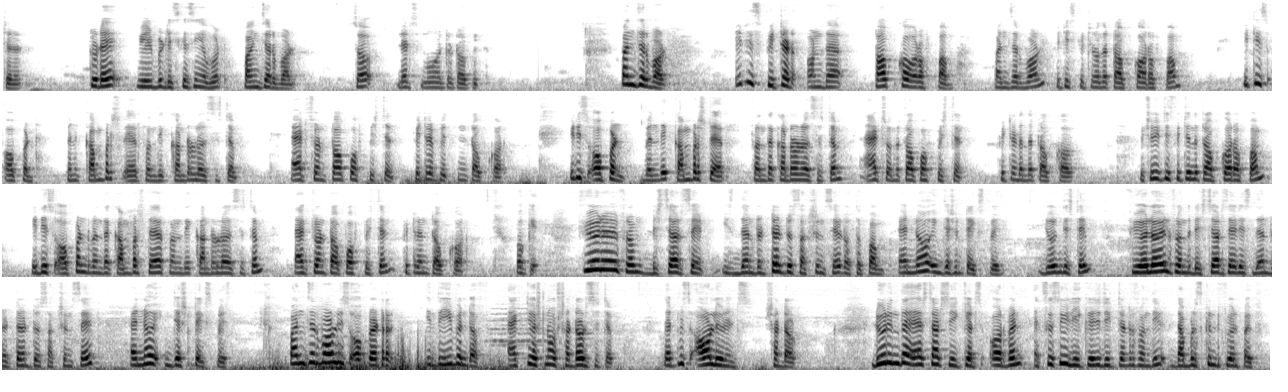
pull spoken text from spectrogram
Today we will be discussing about puncture valve So let's move on to topic. Puncture valve It is fitted on the top cover of pump. Puncture valve It is fitted on the top cover of pump. It is opened when compressed air from the controller system acts on top of piston fitted within top cover. It is opened when the compressed air from the controller system acts on the top of piston fitted on the top cover. Usually it is fitted in the top cover of pump. It is opened when the compressed air from the controller system acts on top of piston fitted in top core. Okay. Fuel oil from discharge side is then returned to suction side of the pump and no injection takes place. During this time, fuel oil from the discharge side is then returned to suction side and no injection takes place. Puncture valve is operated in the event of activation of shutdown system. That means all units shut down. During the air start sequence or when excessive leakage is detected from the double skinned fuel pipes.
